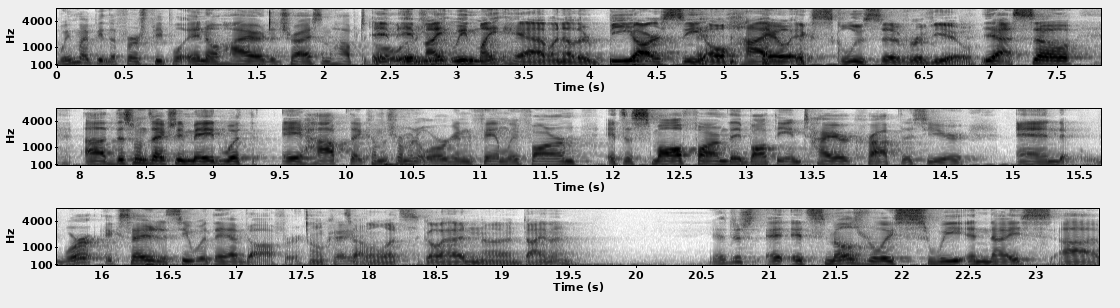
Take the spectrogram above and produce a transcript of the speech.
we might be the first people in Ohio to try some Hoptical it, Illusion. it might we might have another BRC Ohio exclusive review. Yeah, so uh, this one's actually made with a hop that comes from an Oregon family farm. It's a small farm. They bought the entire crop this year, and we're excited to see what they have to offer. Okay, So, well let's go ahead and uh, dive in. yeah, just it, it smells really sweet and nice, uh,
